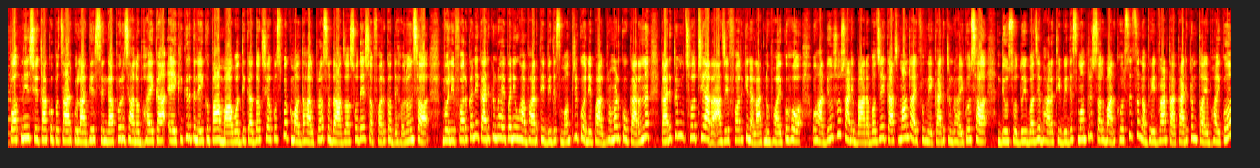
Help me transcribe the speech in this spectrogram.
पत्नी सीताको उपचारको लागि सिंगापुर जानुभएका एकीकृत नेकपा माओवादीका अध्यक्ष पुष्पकमल दाहाल प्रचण्ड आज स्वदेश फर्कदै हुनुहुन्छ। भोलि फर्कने कार्यक्रम रहे पनि उहाँ भारतीय विदेश मन्त्रीको नेपाल भ्रमणको कारण कार्यक्रम छोटियाएर आजै फर्किन लाग्नु भएको हो। उहाँ दिउँसो साढे बाह्र बजे काठमाडौँ आइपुग्ने कार्यक्रम रहेको छ। दिउँसो दुई बजे भारतीय विदेश मन्त्री सलमान खुर्सिदसँग भेटवार्ता कार्यक्रम तय भएको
